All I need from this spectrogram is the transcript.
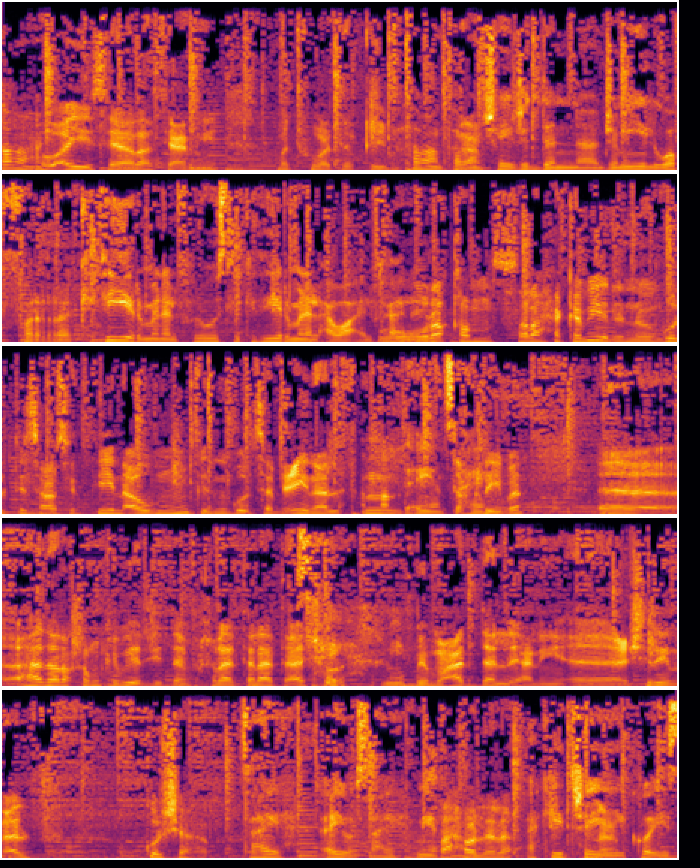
طبعاً. أو اي سيارات يعني مدفوعة القيمة طبعا طبعا نعم. شيء جدا جميل وفر كثير من الفلوس لكثير من العوائل فعلا ورقم صراحة كبير إنه نقول 69 أو ممكن نقول 70 الف مبدئيا صحيح تقريبا آه هذا رقم كبير جدا في خلال ثلاثة أشهر صحيح،. بمعدل يعني آه 20 ألف كل شهر. صحيح. أيوه صحيح 100% صح ولا لا؟ أكيد شيء نعم. كويس.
